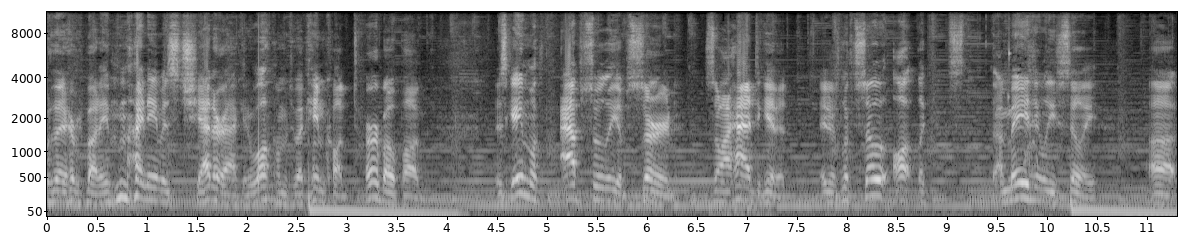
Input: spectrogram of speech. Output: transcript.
there, everybody. My name is Chadarak, and welcome to a game called Turbo Pug. This game looked absolutely absurd, so I had to get it. It just looked so like amazingly silly. Uh,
